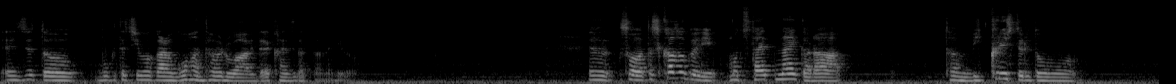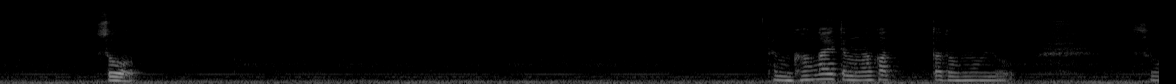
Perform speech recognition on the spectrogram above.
えちょっと僕たち今からご飯食べるわみたいな感じだったんだけど。でもそう私家族にも伝えてないから多分びっくりしてると思う。そう。多分考えてもなかった。ったと思うよ。そう。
